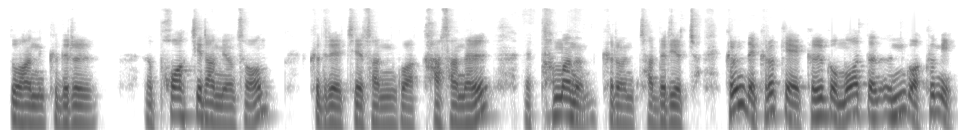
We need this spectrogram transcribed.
또한 그들을 포악질하면서 그들의 재산과 가산을 탐하는 그런 자들이었죠. 그런데 그렇게 긁어 모았던 은과 금이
